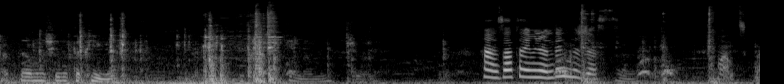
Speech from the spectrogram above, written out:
Hatta bunu şeyde takayım ya. Takayım ben bunu. Şöyle. Ha zaten evin önünde indireceğiz. Mantıklı.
